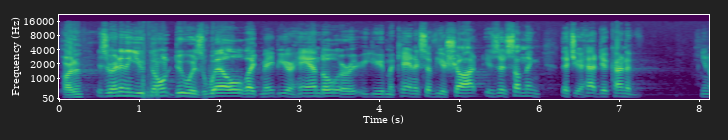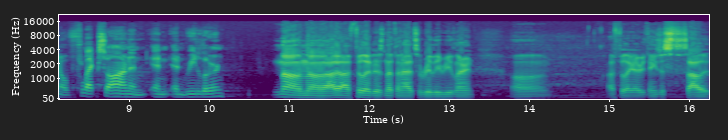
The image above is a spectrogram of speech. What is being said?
Pardon? Is there anything you don't do as well, like maybe your handle or your mechanics of your shot? Is there something that you had to kind of, you know, flex on and, and, and relearn? No, no, I, I feel like there's nothing I had to really relearn. Um, I feel like everything's just solid.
